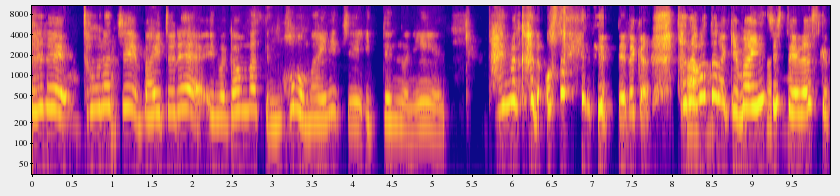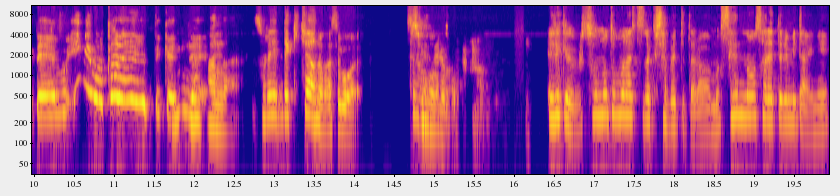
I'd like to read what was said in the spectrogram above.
それで友達バイトで今頑張ってほぼ毎日行ってんのにタイムカード押さへんねんってだからただ働き毎日してるらしくてもう意味わからへんって書い意味わてかんない。それできちゃうのがすごい。すぐやめるわ。えだけどその友達とだけ喋ってたらもう洗脳されてるみたいにい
